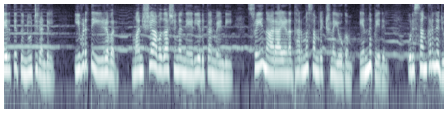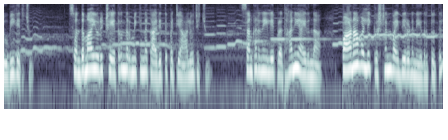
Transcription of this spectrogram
ആയിരത്തി തൊണ്ണൂറ്റി രണ്ടിൽ ഇവിടുത്തെ ഈഴവർ മനുഷ്യാവകാശങ്ങൾ നേടിയെടുക്കാൻ വേണ്ടി ശ്രീനാരായണ ധർമ്മ സംരക്ഷണ യോഗം എന്ന പേരിൽ ഒരു സംഘടന രൂപീകരിച്ചു. സ്വന്തമായി ഒരു ക്ഷേത്രം നിർമ്മിക്കുന്ന കാര്യത്തെപ്പറ്റി ആലോചിച്ചു. സംഘടനയിലെ പ്രധാനിയായിരുന്ന പാണാവള്ളി കൃഷ്ണൻ വൈദ്യരുടെ നേതൃത്വത്തിൽ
